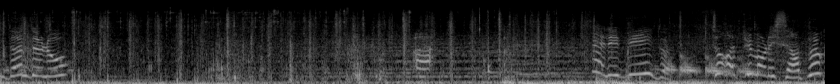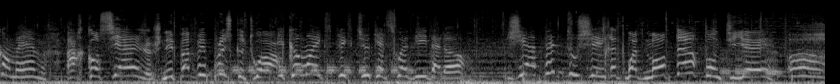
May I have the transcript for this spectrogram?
me donnes de l'eau. Ah. Elle est vide. T'aurais pu m'en laisser un peu quand même? Arc-en-ciel, je n'ai pas bu plus que toi. Et comment expliques-tu qu'elle soit vide alors? J'y ai à peine touché. Traite-moi de menteur, ton tillet. Oh,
